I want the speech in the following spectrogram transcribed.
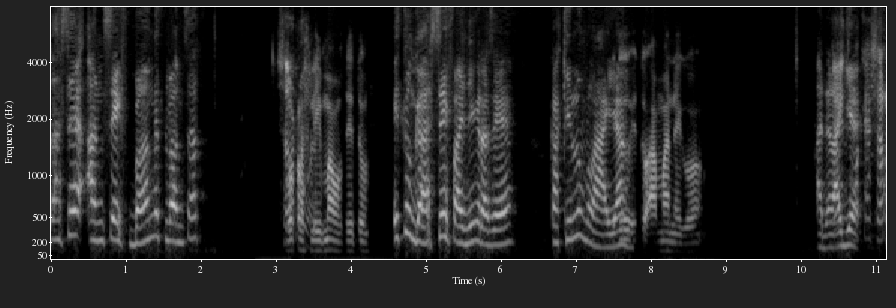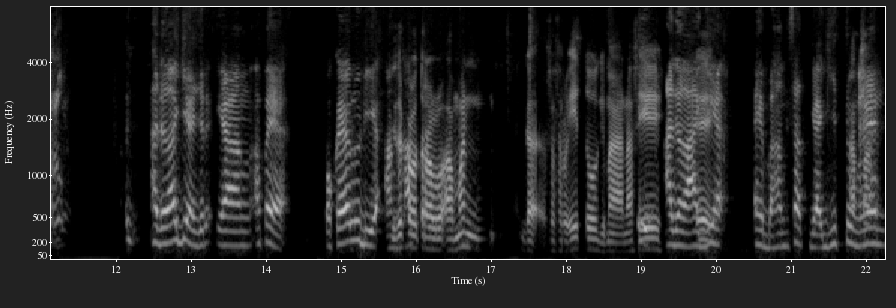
Rasanya unsafe banget bangsat. Gue kelas 5 waktu itu. Itu nggak safe anjing rasanya. Kaki lu melayang. Itu, itu aman ya gue. Ada lagi ya, seru. ada lagi anjir yang apa ya? Pokoknya lu Itu diangkat. kalau terlalu aman nggak seseru itu. Gimana sih? Ada lagi Eh. ya. Eh bangsat, gak gitu Apa? men.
